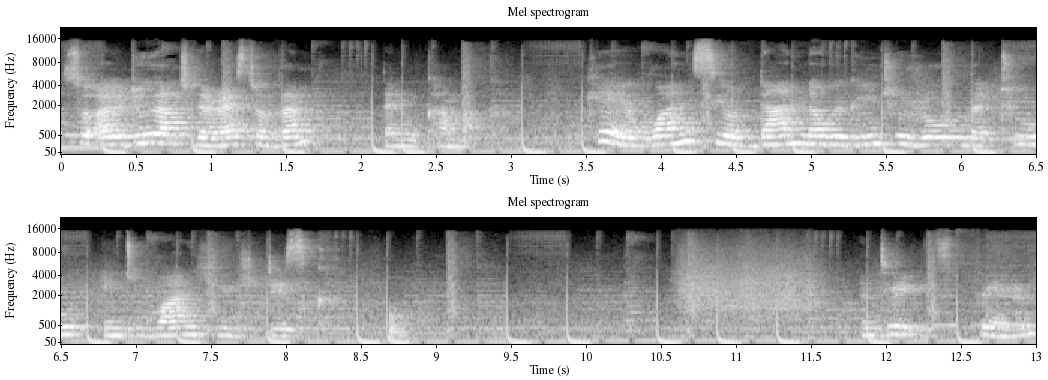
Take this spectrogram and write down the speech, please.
So I'll do that to the rest of them then we'll come back. Okay once you're done now we're going to roll the two into one huge disc. Until it's thin.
